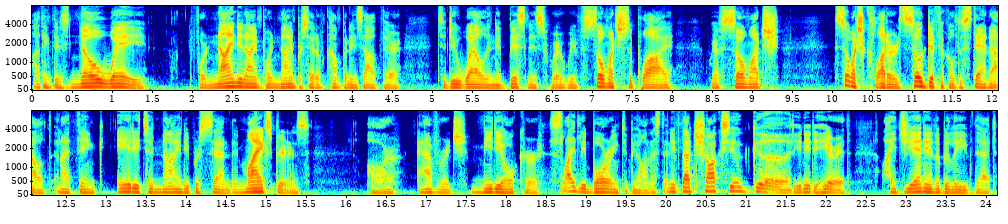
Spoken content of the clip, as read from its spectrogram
I think there's no way for 99.9% of companies out there to do well in a business where we have so much supply, we have so much so much clutter. It's so difficult to stand out. And I think 80 to 90%, in my experience, are average, mediocre, slightly boring, to be honest. And if that shocks you, good, you need to hear it. I genuinely believe that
